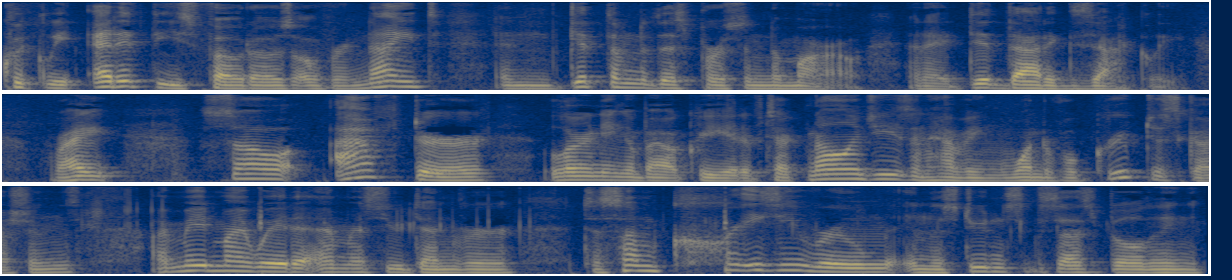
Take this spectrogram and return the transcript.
quickly edit these photos overnight and get them to this person tomorrow. And I did that exactly, right? So after learning about creative technologies and having wonderful group discussions, I made my way to MSU Denver to some crazy room in the Student Success Building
